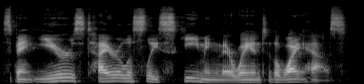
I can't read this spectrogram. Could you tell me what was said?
spent years tirelessly scheming their way into the White House.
